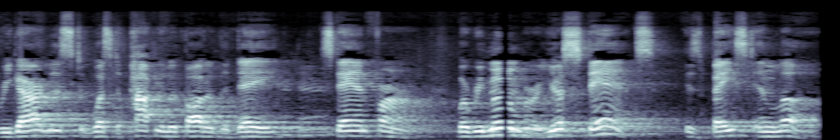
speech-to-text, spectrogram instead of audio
Regardless to what's the popular thought of the day, mm-hmm. stand firm. But remember, your stance is based in love,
